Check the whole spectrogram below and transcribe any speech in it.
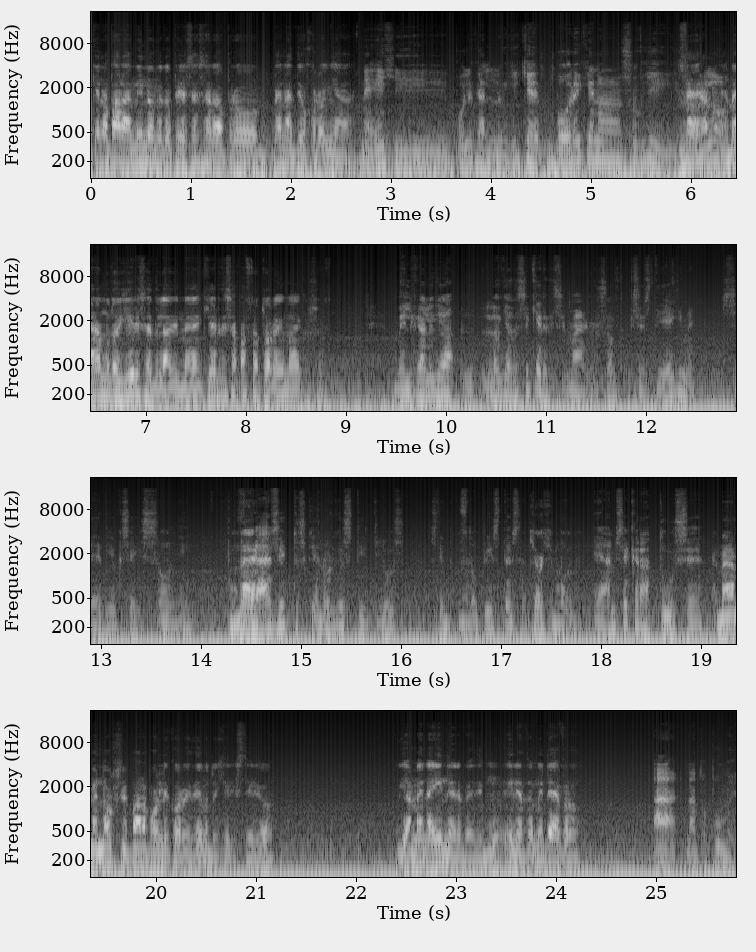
Και να παραμείνω με το PS4 Pro ένα-δύο χρόνια. Ναι, έχει πολύ καλή λογική και μπορεί και να σου βγει. σε Ναι, καλό. εμένα μου το γύρισε δηλαδή, με κέρδισε από αυτό τώρα η Microsoft. Με λίγα λόγια, λόγια δεν σε κέρδισε η Microsoft. Ξέρεις τι έγινε; Σε έδιωξε η Sony που Ναι. βγάζει τους καινούριους τίτλους στη- στο PS4. Και όχι μόνο. Εάν σε κρατούσε, Εμένα με ενόχλησε πάρα πολύ η κοροϊδία με το χειριστήριο. Που για μένα είναι ρε παιδί μου, είναι 70 ευρώ. α, να το πούμε.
